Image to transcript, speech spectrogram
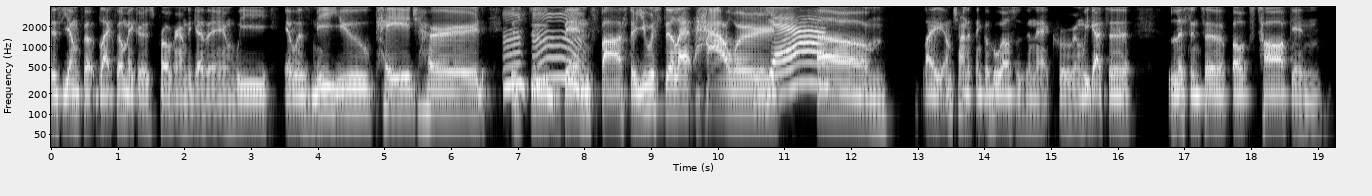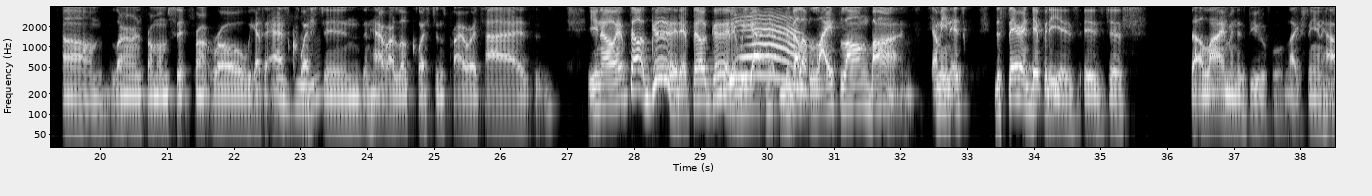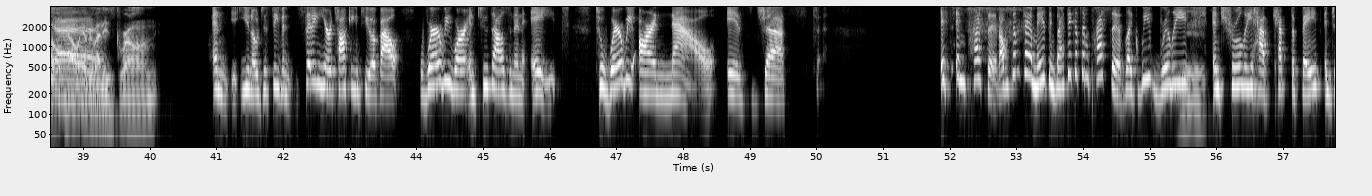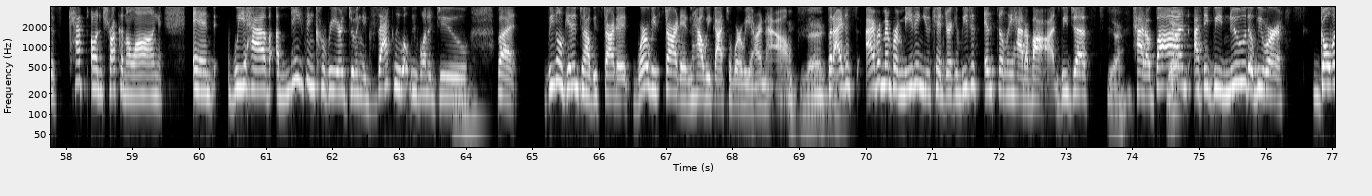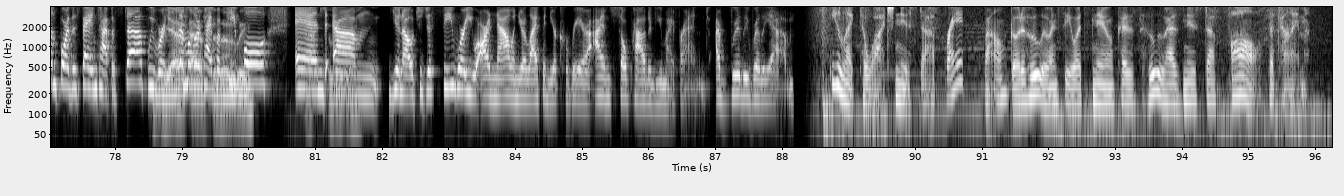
this young black filmmakers program together, and we it was me, you, Paige Hurd mm-hmm. this dude mm-hmm. Ben Foster. You were still at Howard, yeah. Um, like I'm trying to think of who else was in that crew, and we got to listen to folks talk and um, learn from them, sit front row. We got to ask mm-hmm. questions and have our little questions prioritized. It's, you know, it felt good. It felt good. Yeah. And we got developed lifelong bonds. I mean, it's the serendipity is is just the alignment is beautiful. Like seeing how yes. how everybody's grown. And you know, just even sitting here talking to you about where we were in 2008 to where we are now is just it's impressive. I was going to say amazing, but I think it's impressive. Like we really yes. and truly have kept the faith and just kept on trucking along. And we have amazing careers doing exactly what we want to do. Mm. But we're going to get into how we started, where we started, and how we got to where we are now. Exactly. But I just, I remember meeting you, Kendrick, and we just instantly had a bond. We just yeah. had a bond. Yep. I think we knew that we were going for the same type of stuff. We were yep, similar absolutely. type of people. And um, you know, to just see where you are now in your life and your career, I am so proud of you, my friend. I really, really am. You like to watch new stuff, right? Well, go to Hulu and see what's new, because Hulu has new stuff all the time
